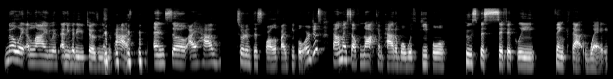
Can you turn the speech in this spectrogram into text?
no way aligned with anybody you've chosen in the past. And so i have sort of disqualified people or just found myself not compatible with people who specifically think that way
